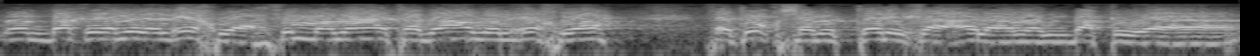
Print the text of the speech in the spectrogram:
من بقي من الإخوة ثم مات بعض الإخوة فتقسم التركة على من بقي.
